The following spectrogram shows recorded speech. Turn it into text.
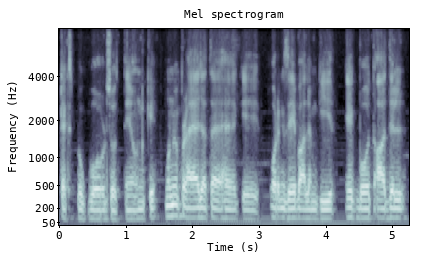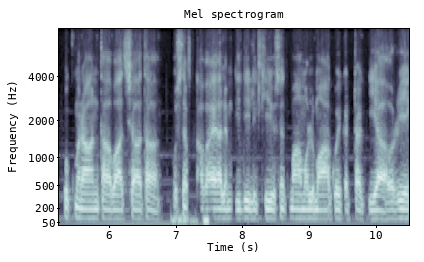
ٹیکسٹ بک بورڈز ہوتے ہیں ان کے۔ ان میں پڑھایا جاتا ہے کہ اورنگزیب عالمگیر ایک بہت عادل حکمران تھا، بادشاہ تھا۔ اس نے فتح عالمگیری لکھی، اس نے تمام علماء کو اکٹھا کیا اور یہ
